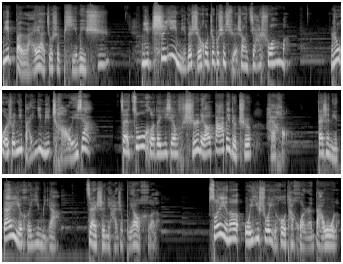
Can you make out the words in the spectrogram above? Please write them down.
你本来呀就是脾胃虚，你吃薏米的时候，这不是雪上加霜吗？如果说你把薏米炒一下，再综合的一些食疗搭配着吃还好，但是你单一喝薏米呀，暂时你还是不要喝了。所以呢，我一说以后，他恍然大悟了，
